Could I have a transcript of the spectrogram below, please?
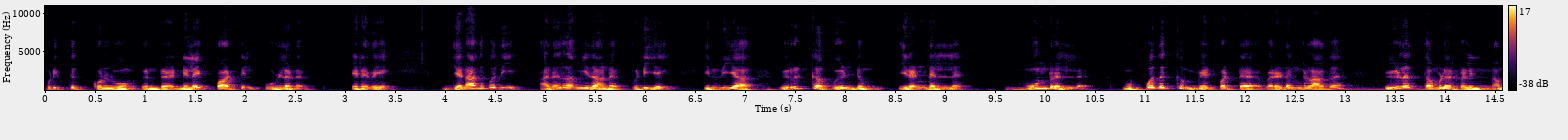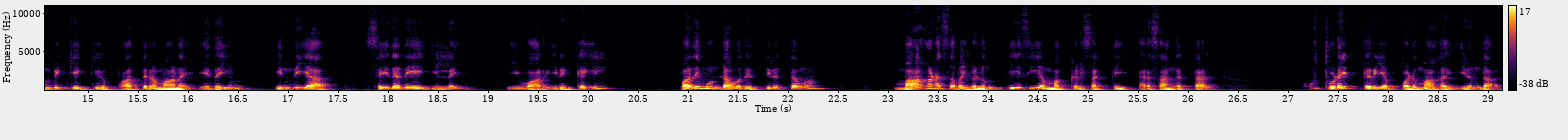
பிடித்து கொள்வோம் என்ற நிலைப்பாட்டில் உள்ளனர். எனவே ஜனாதிபதி அனுரா மீதான பிடியை இந்தியா இருக்க வேண்டும். இரண்டல்ல மூன்றல்ல முப்பதுக்கும் மேற்பட்ட வருடங்களாக ஈழத்தமிழர்களின் நம்பிக்கைக்கு பாத்திரமான எதையும் இந்தியா செய்ததே இல்லை. இவ்வாறு இருக்கையில் பதிமூன்றாவது திருத்தமும் மாகாண சபைகளும் தேசிய மக்கள் சக்தி அரசாங்கத்தால் துடைத்தெறியப்படுமாக இருந்தால்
